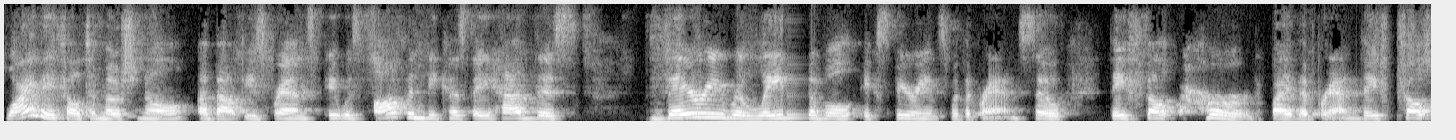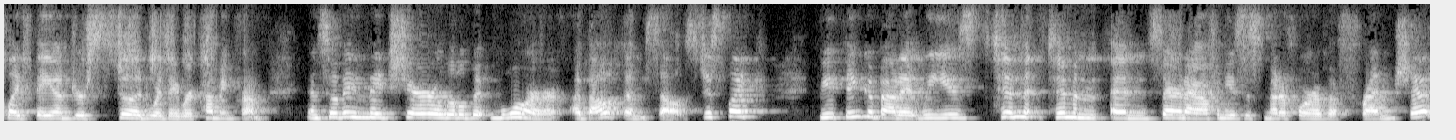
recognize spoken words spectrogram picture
why they felt emotional about these brands it was often because they had this very relatable experience with a brand so they felt heard by the brand they felt like they understood where they were coming from and so then they'd share a little bit more about themselves, just like if you think about it, we use Tim, Tim and, and Sarah and I often use this metaphor of a friendship.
